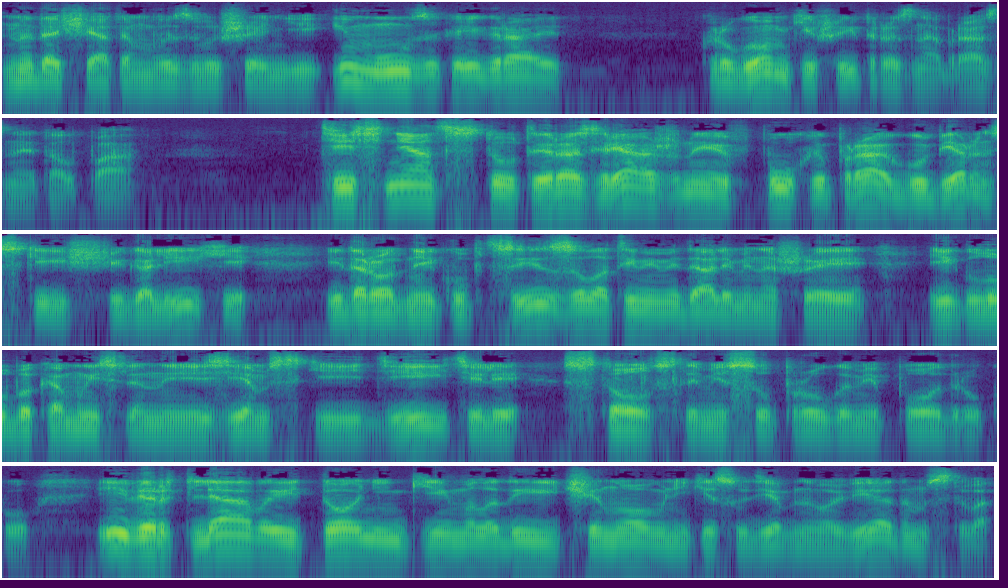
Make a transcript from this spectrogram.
на дощатом возвышении, и музыка играет, кругом кишит разнообразная толпа. Теснятся тут и разряженные в пух и прах губернские щеголихи, и дородные купцы с золотыми медалями на шее, и глубокомысленные земские деятели с толстыми супругами под руку, и вертлявые тоненькие молодые чиновники судебного ведомства,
